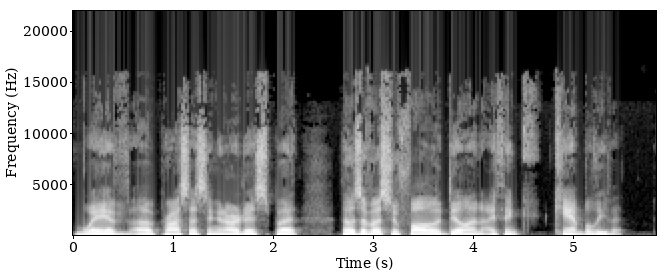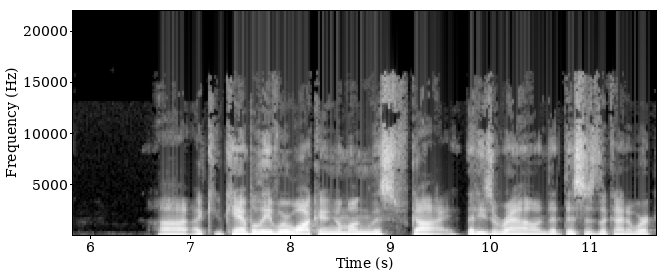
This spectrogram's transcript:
way of uh, processing an artist, but those of us who follow Dylan, I think, can't believe it. Uh, I can't believe we're walking among this guy, that he's around, that this is the kind of work.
